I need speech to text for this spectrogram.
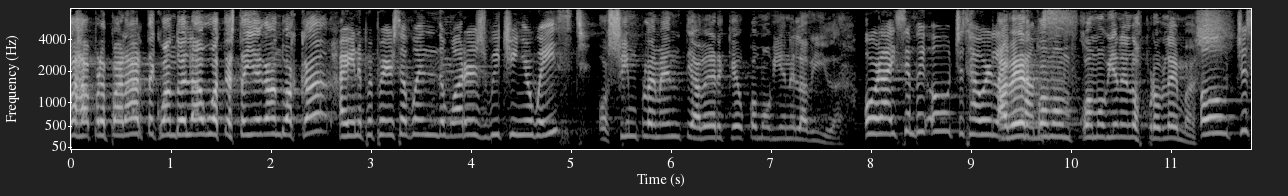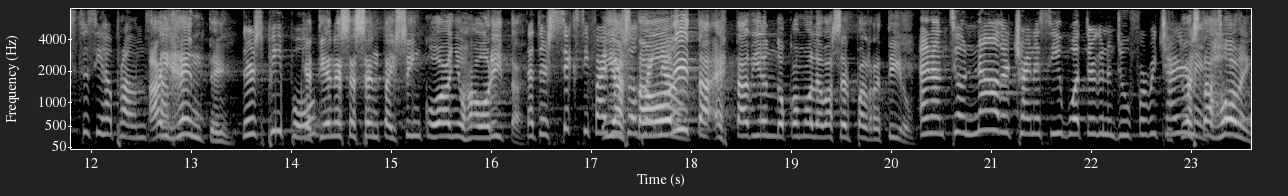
¿Vas a prepararte cuando el agua te esté llegando acá? Are you going to prepare yourself when the water is reaching your waist? ¿O simplemente a ver qué, cómo viene la vida? Or like simply, oh, just how our A life ver comes. cómo, cómo vienen los problemas. Oh, just to see how problems Hay come. gente There's people que tiene 65 años ahorita that they're 65 y years hasta old right now. ahorita está viendo cómo le va a hacer para el retiro. And until now, they're trying to see what they're going to do for Si tú retirement. estás joven,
